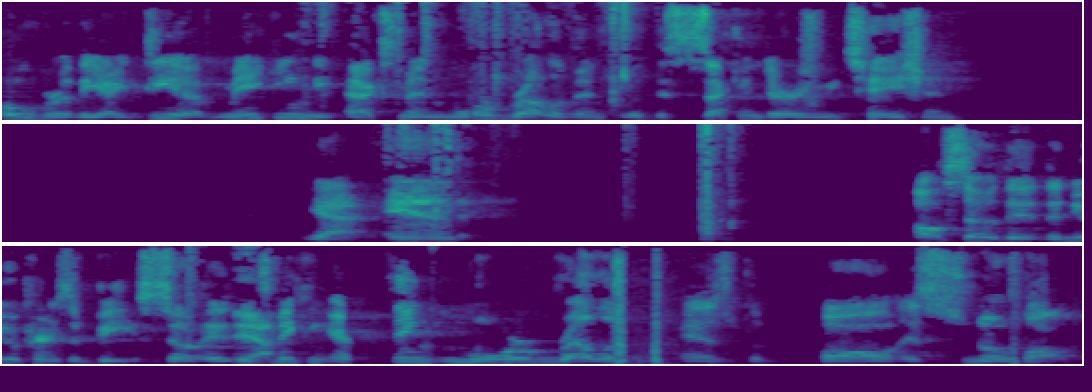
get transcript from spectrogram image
over the idea of making the X Men more relevant with the secondary mutation. Yeah, and also the the new appearance of Beast. So it, Yeah. it's making everything more relevant as the ball is snowballing.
